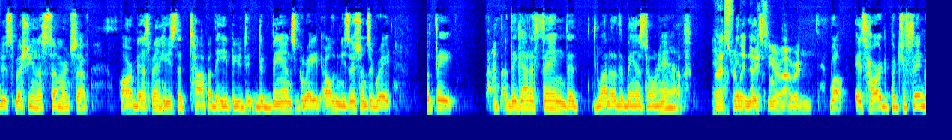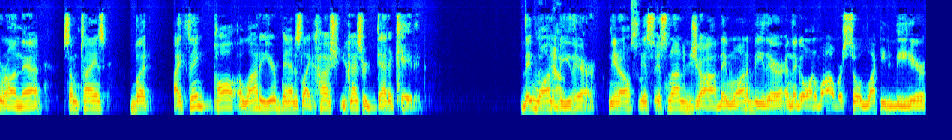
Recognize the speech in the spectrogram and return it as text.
especially in the summer and stuff. Our best band. He's the top of the heap. The band's great. All the musicians are great, but they they got a thing that a lot of other bands don't have. That's really It- nice it's- of you, Robert. Well, it's hard to put your finger on that sometimes, but I think Paul, a lot of your band is like Hush. You guys are dedicated. They want to doubt. be there. You know, it's it's not a job. They want to be there, and they're going, "Wow, we're so lucky to be here,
